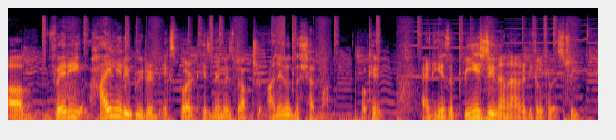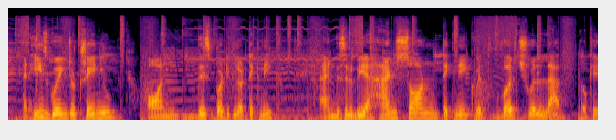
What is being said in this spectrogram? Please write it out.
a very highly reputed expert. His name is Dr. Aniruddha Sharma. Okay, and he has a PhD in analytical chemistry, and he's going to train you on this particular technique. And this will be a hands-on technique with virtual lab. Okay,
